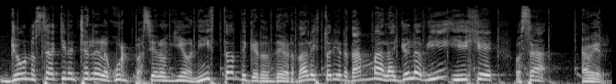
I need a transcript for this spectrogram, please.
yo no sé a quién echarle la culpa, si a los guionistas, de que de verdad la historia era tan mala. Yo la vi y dije, o sea, a ver.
